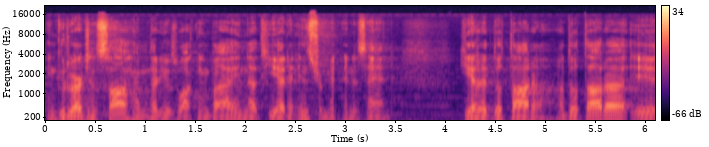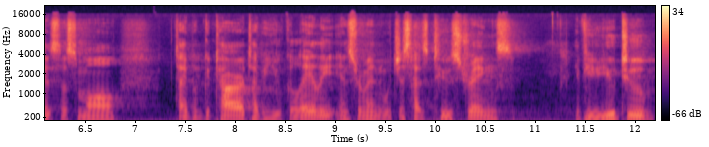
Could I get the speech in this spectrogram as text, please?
and Guru Arjan saw him that he was walking by and that he had an instrument in his hand. He had a dotara. A dotara is a small type of guitar, type of ukulele instrument, which just has two strings. If you YouTube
